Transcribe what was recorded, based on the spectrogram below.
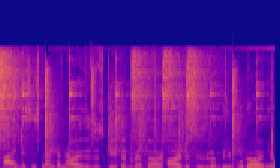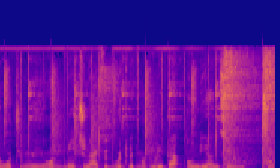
Hi, this is Nandana. Hi, this is Ketan Mehta. Hi, this is Randeep Hooda and you're watching me on We tonight With- with Madhuri. Madhurita only on Zoom. Zoom.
